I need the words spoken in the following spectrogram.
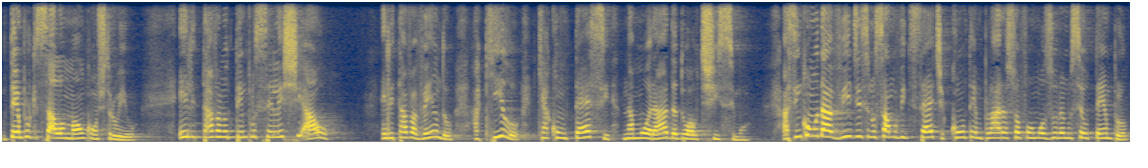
o templo que Salomão construiu. Ele estava no templo celestial. Ele estava vendo aquilo que acontece na morada do Altíssimo. Assim como Davi disse no Salmo 27, contemplar a sua formosura no seu templo.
